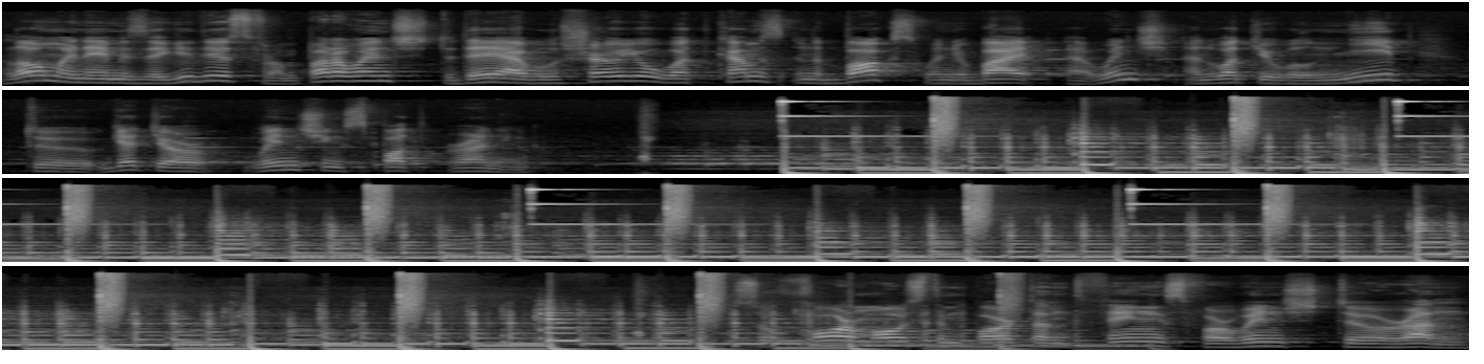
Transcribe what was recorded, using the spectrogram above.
Hello, my name is Egidius from Parawinch. Today I will show you what comes in the box when you buy a winch and what you will need to get your winching spot running. So four most important things for winch to run.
